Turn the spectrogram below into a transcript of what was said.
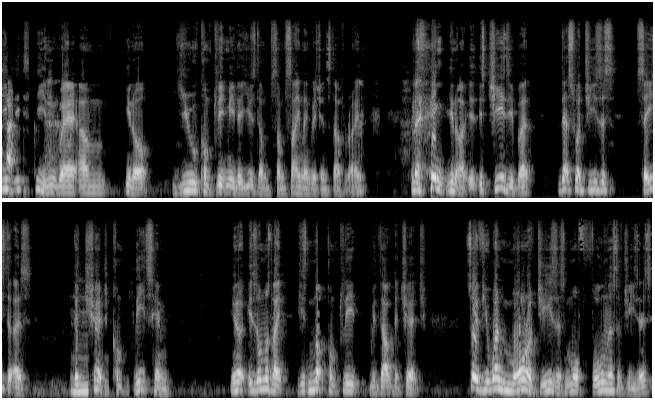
cheesy scene where, um, you know, you complete me. They use some, some sign language and stuff, right? And I think, you know, it, it's cheesy, but that's what Jesus says to us. The mm. church completes him you know, it's almost like he's not complete without the church. So if you want more of Jesus, more fullness of Jesus,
